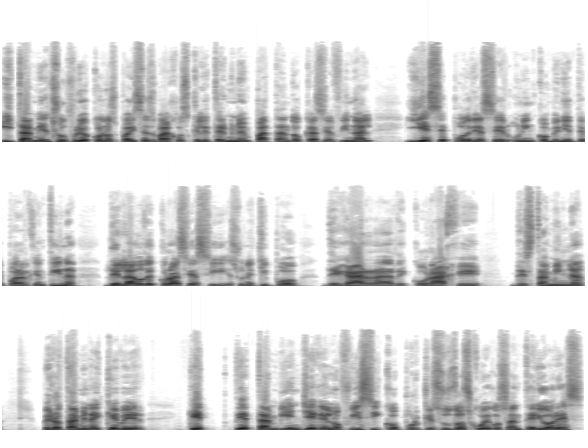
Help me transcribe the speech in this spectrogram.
y también sufrió con los Países Bajos, que le terminó empatando casi al final, y ese podría ser un inconveniente para Argentina. Del lado de Croacia, sí, es un equipo de garra, de coraje, de estamina, pero también hay que ver que también llega en lo físico, porque sus dos juegos anteriores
